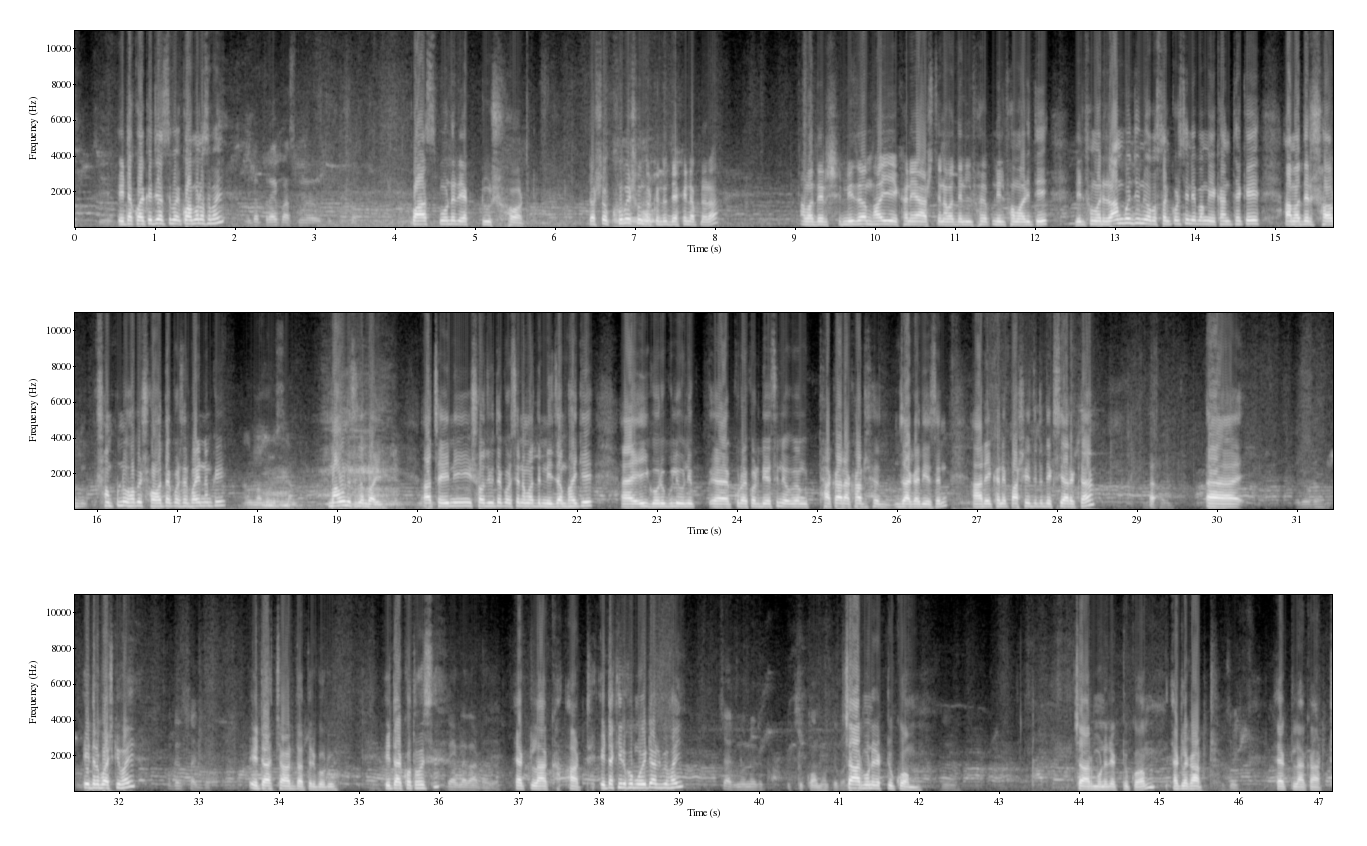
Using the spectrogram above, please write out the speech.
এটা কয় কেজি আছে ভাই? কমন আছে ভাই? এটা প্রায় পাঁচ মিনিটের পাঁচ মনের একটু শর্ট দর্শক খুবই সুন্দর কিন্তু দেখেন আপনারা। আমাদের নিজাম ভাই এখানে আসছেন আমাদের নীলফা- নীলফামারীতে। নীলফামারী রামগঞ্জে উনি অবস্থান করছেন এবং এখান থেকে আমাদের সব সম্পূর্ণভাবে সহায়তা করেছেন। ভাইয়ের নাম কি? মামুন ইসলাম। ভাই। আচ্ছা ইনি সহযোগিতা করেছেন আমাদের নিজাম ভাইকে। এই গরুগুলি উনি ক্রয় করে দিয়েছেন এবং থাকা রাখার জায়গা দিয়েছেন। আর এখানে পাশে যেটা দেখছি আরেকটা এটার বয়স কি ভাই? এটা চার দাঁতের গরু। এটা কত হয়েছে? এক লাখ আট এটা কীরকম ওয়েট আসবে ভাই? চার মনের একটু কম হতে পারে। চার মনের একটু কম। চার মনের একটু কম। এক লাখ আট? এক লাখ আট।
